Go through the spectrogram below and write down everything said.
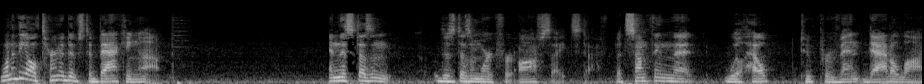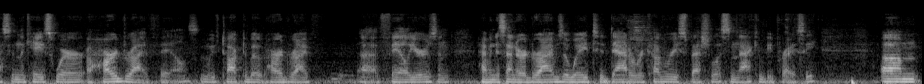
one of the alternatives to backing up, and this doesn't this doesn't work for offsite stuff, but something that will help to prevent data loss in the case where a hard drive fails. And we've talked about hard drive uh, failures and having to send our drives away to data recovery specialists, and that can be pricey. Um,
